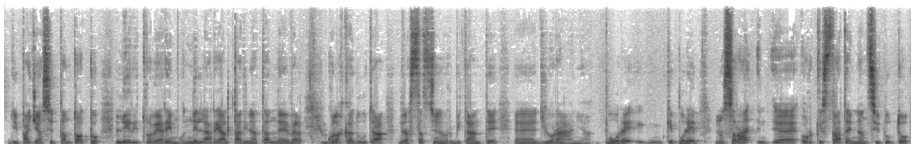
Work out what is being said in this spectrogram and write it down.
di pagina 78 le ritroveremo nella realtà di Nathan Never con la caduta della stazione orbitante eh, di Urania, pure, che pure non sarà eh, orchestrata innanzitutto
